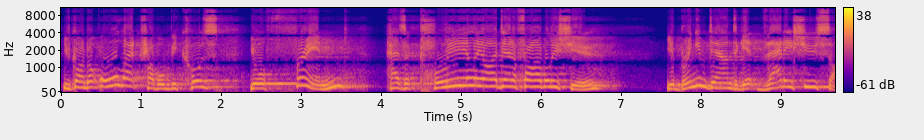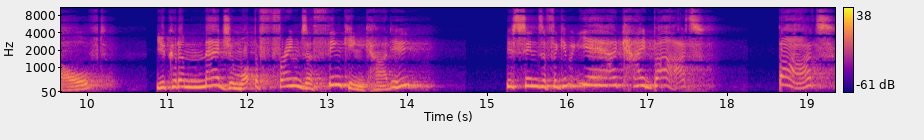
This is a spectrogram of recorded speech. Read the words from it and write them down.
You've gone to all that trouble because your friend has a clearly identifiable issue. You bring him down to get that issue solved. You could imagine what the friends are thinking, can't you? Your sins are forgiven. Yeah, okay, but, but,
